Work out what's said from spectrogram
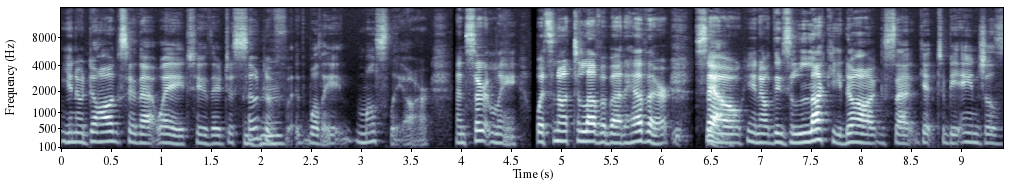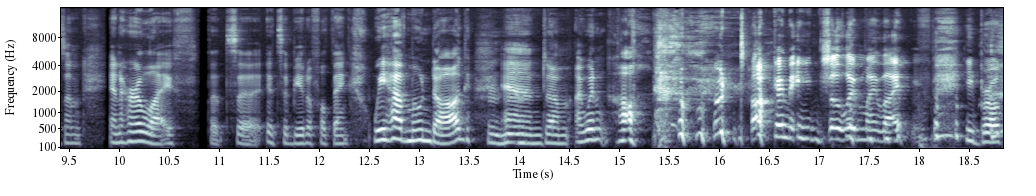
You know, dogs are that way too. They're just so, Mhm. dev- well, they mostly are. And certainly, what's not to love about Heather? So, yeah. you know, these lucky dogs that get to be angels in, in her life. That's a, it's a beautiful thing. We have Moondog, Mhm. and um, I wouldn't call Moondog an angel in my life. He broke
